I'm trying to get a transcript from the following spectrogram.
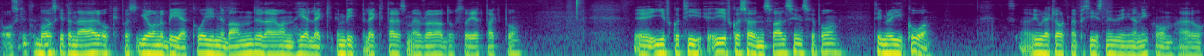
Basketen. basketen där och på Granlo BK i innebandy där jag har en, hel en VIP-läktare som är röd och står jetpack på. Eh, IFK, IFK Sundsvall syns vi på. Timrå IK. Så det gjorde jag klart med precis nu innan ni kom här och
